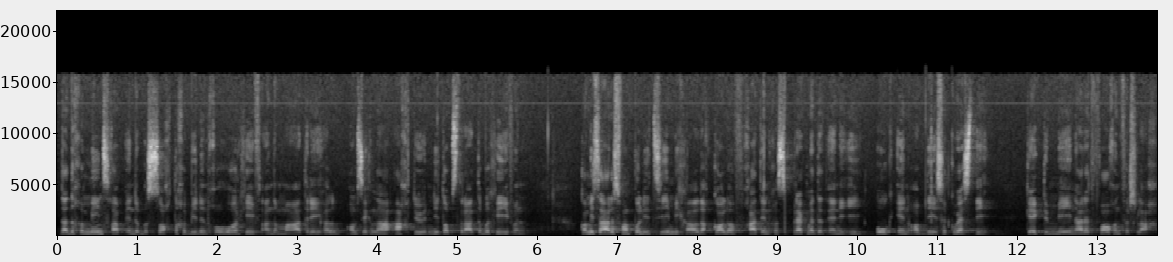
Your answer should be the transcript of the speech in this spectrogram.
dat de gemeenschap in de bezochte gebieden gehoor geeft aan de maatregel om zich na 8 uur niet op straat te begeven. Commissaris van Politie Michael Dakolov gaat in gesprek met het NII ook in op deze kwestie. Kijkt u mee naar het volgende verslag.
